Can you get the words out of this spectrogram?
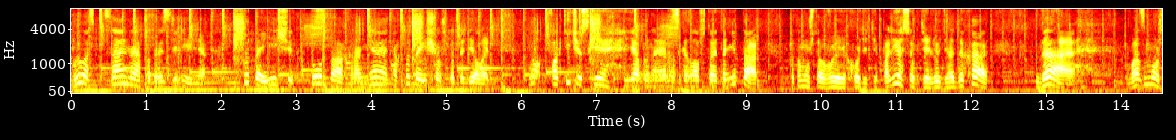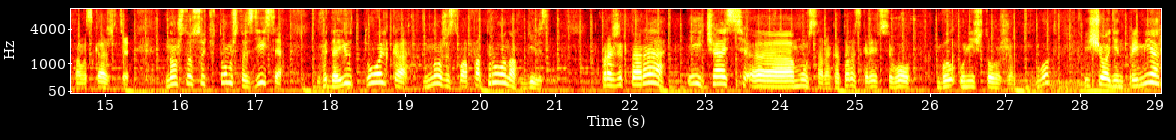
было специальное подразделение. Кто-то ищет, кто-то охраняет, а кто-то еще что-то делает. Но фактически я бы, наверное, сказал, что это не так. Потому что вы ходите по лесу, где люди отдыхают. Да, возможно, вы скажете. Но что суть в том, что здесь выдают только множество патронов гильз, прожектора и часть э, мусора, который, скорее всего, был уничтожен. Вот еще один пример.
